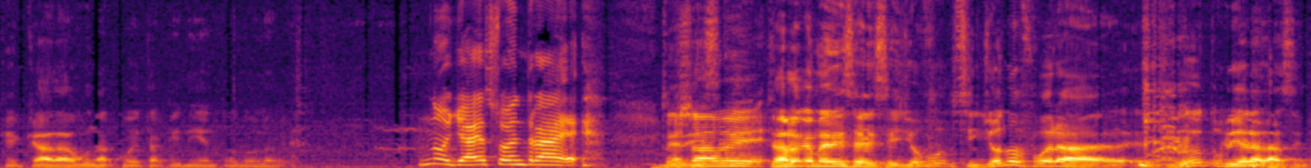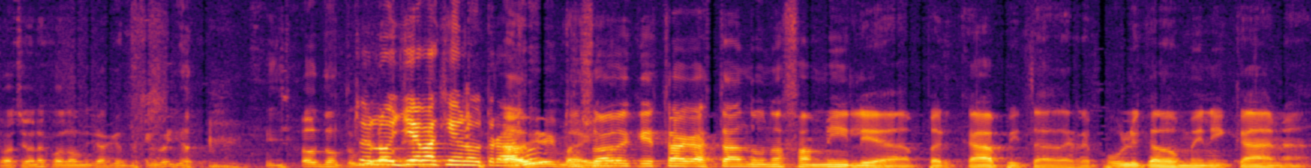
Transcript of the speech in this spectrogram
que cada una cuesta 500 dólares. No, ya eso entra... Eh, sabes? lo que me dice? Si yo, si yo no fuera, si yo no tuviera la situación económica que tengo, yo, yo no tuviera... Se lo lleva quien lo trajo. Tú sabes que está gastando una familia per cápita de República Dominicana.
